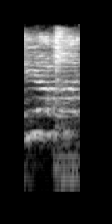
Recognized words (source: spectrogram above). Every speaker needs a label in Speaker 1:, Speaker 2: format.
Speaker 1: You know.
